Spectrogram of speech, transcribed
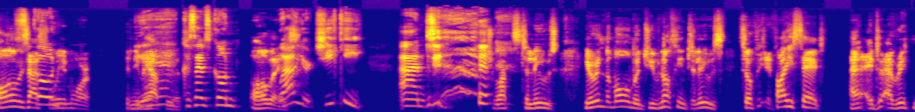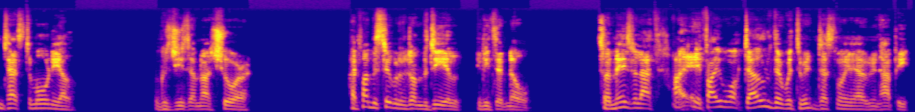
always ask going- way more than you'd be happy with. because I was going, Always. wow, you're cheeky, and What's to lose? You're in the moment. You've nothing to lose. So if, if I said a, a, written testimonial, because geez, I'm not sure, I probably still would have done the deal if he said no. So I may as well. Ask, I, if I walked out of there with the written testimonial, I would have been happy.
